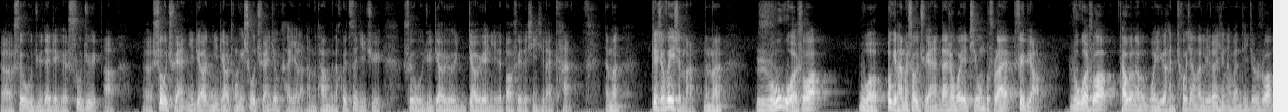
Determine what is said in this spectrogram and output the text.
呃税务局的这个数据啊。呃，授权你只要你只要同意授权就可以了。那么他们会自己去税务局调阅调阅你的报税的信息来看。那么这是为什么？那么如果说我不给他们授权，但是我也提供不出来税表。如果说他问了我一个很抽象的理论性的问题，就是说，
